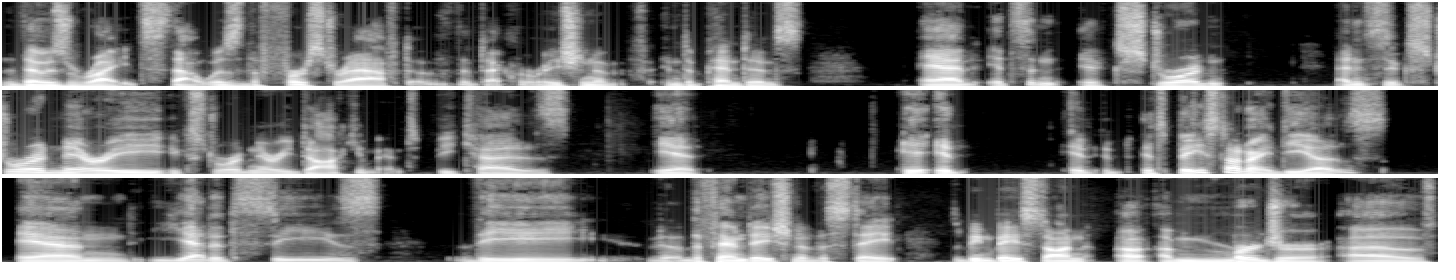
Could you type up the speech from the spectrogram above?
those rights. That was the first draft of the Declaration of Independence. And it's an extraordinary and it's an extraordinary, extraordinary document because it it, it it it's based on ideas and yet it sees the the foundation of the state as being based on a, a merger of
